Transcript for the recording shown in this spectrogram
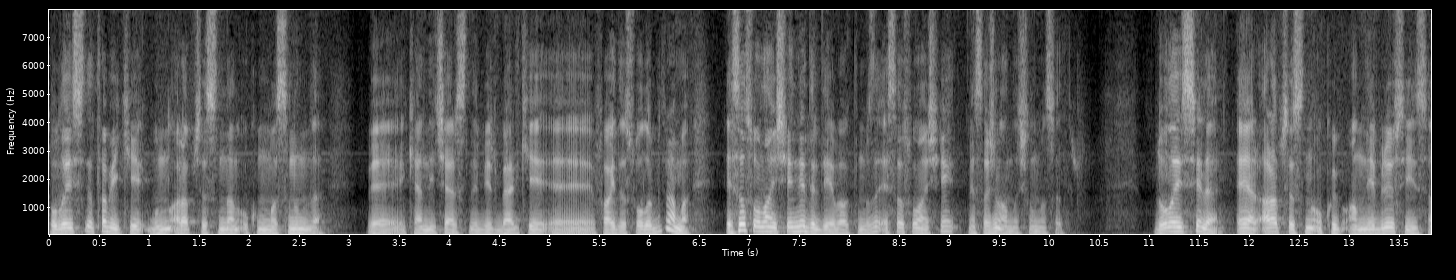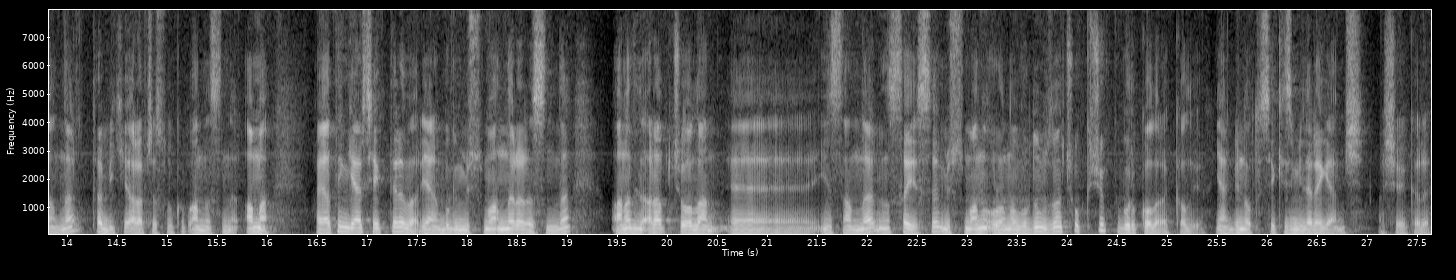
Dolayısıyla tabii ki bunun Arapçasından okunmasının da ve kendi içerisinde bir belki e, faydası olabilir ama esas olan şey nedir diye baktığımızda esas olan şey mesajın anlaşılmasıdır. Dolayısıyla eğer Arapçasını okuyup anlayabiliyorsa insanlar tabii ki Arapçasını okuyup anlasınlar. Ama hayatın gerçekleri var. Yani bugün Müslümanlar arasında ana dil Arapça olan e, insanların sayısı Müslümanın oranına vurduğumuz zaman çok küçük bir grup olarak kalıyor. Yani 1.8 milyara gelmiş aşağı yukarı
